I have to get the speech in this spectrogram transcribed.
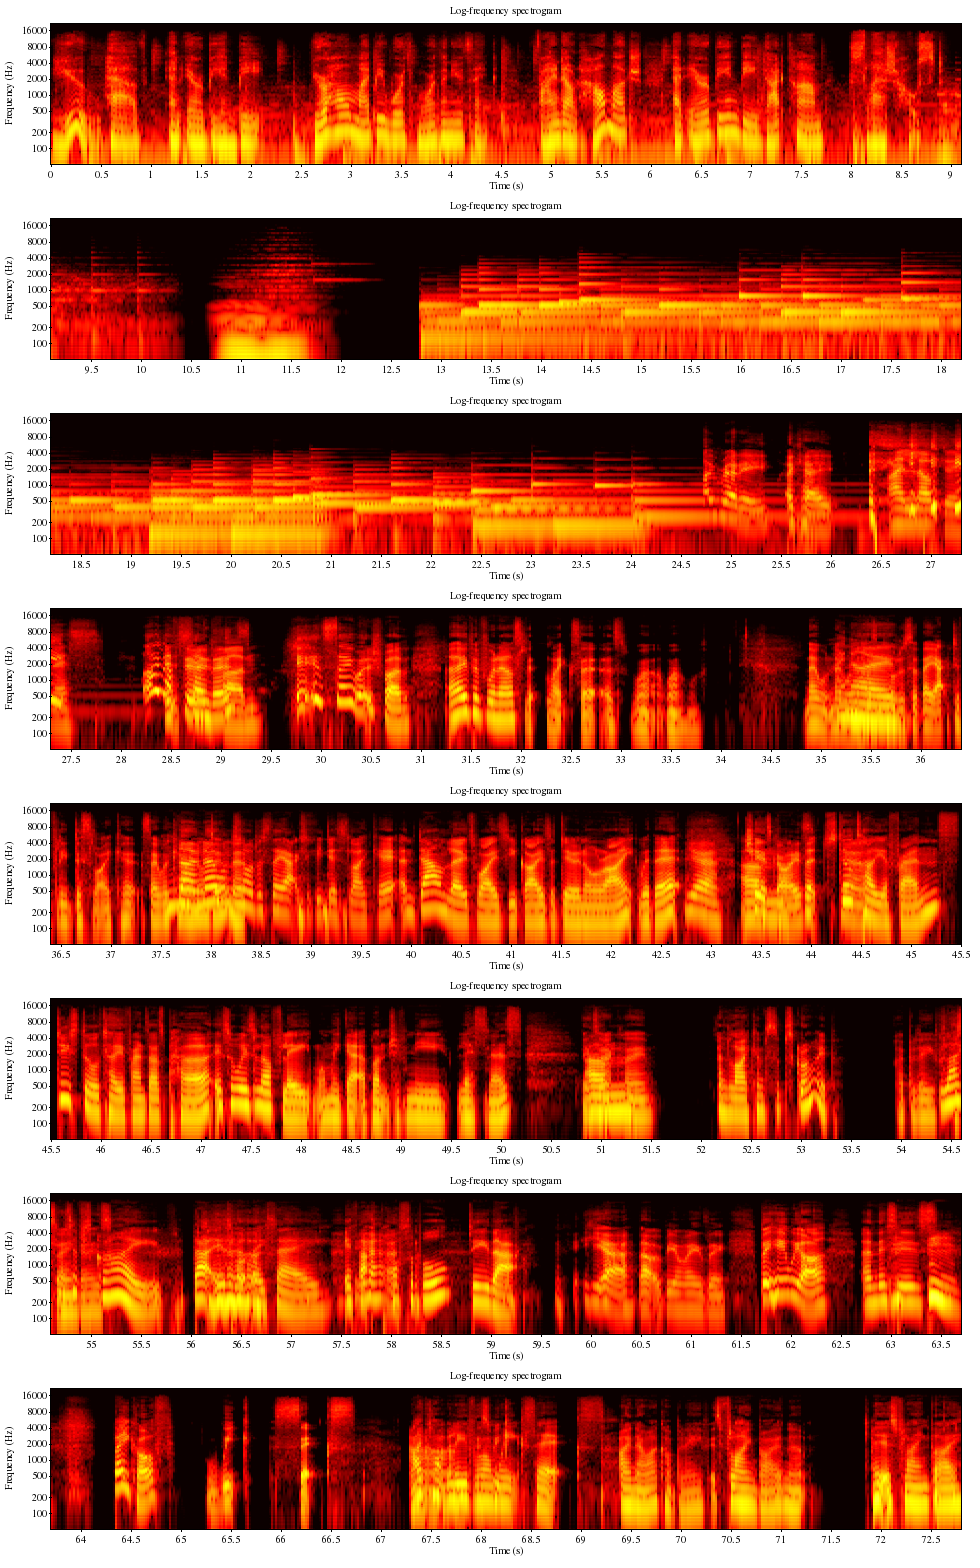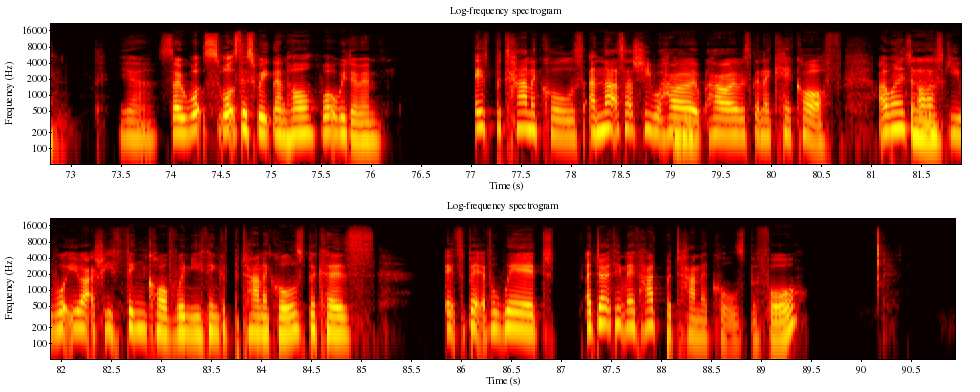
you have an Airbnb. Your home might be worth more than you think. Find out how much at airbnb.com/slash host. I'm ready. Okay. I love doing this. I love it's doing so this. fun. It is so much fun. I hope everyone else li- likes it as well. Well, no one, no one hasn't told us that they actively dislike it, so we're No, carrying no on one's doing it. told us they actively dislike it. And downloads wise, you guys are doing all right with it. Yeah. Cheers, Um, guys. But still Yeah. tell your friends. Do still tell your friends as per. It's always lovely when we get a bunch of new listeners. Um, exactly. and like and subscribe. I believe. the Like and saying goes. subscribe. That is what they say. If that's Yeah. possible, do that. yeah, that would be amazing. But here we are, and this is Bake Off week six. I can't believe we're on week six. I know, I can't believe it's flying by, isn't it? It is flying by. Yeah. So what's what's this week then, Hol? What are we doing? It's botanicals, and that's actually how Mm-hmm. I, how I was going to kick off. I wanted to Mm. ask you what you actually think of when you think of botanicals because it's a bit of a weird. I don't think they've had botanicals before.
